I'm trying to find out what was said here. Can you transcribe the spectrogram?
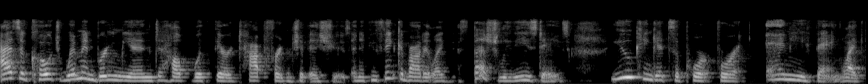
as a coach, women bring me in to help with their top friendship issues. And if you think about it, like especially these days, you can get support for anything, like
